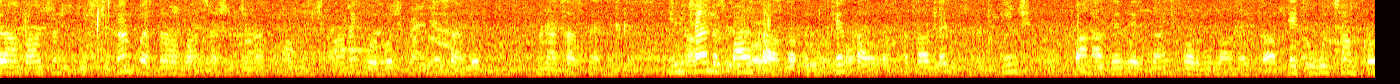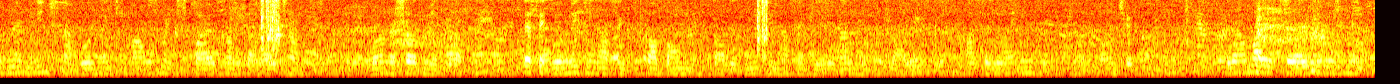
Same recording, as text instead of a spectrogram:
տրամաբանությունից դուրս չգանք, բայց տրամաբանության շրջանակում ամեն ինչ կանենք, որ ոչ միայն ես, այլև մնացածներն են։ Իմիջիայլոս բան կարողացել, դուք էլ կարող եք մտածել, ինչ բանաձևեր կա, ինչ ֆորմուլաներ կա։ Այդ ուղղության խնդրեմն ինչն է, որ մենք հիմա ուզում ենք սպայական ծառայության բանը շատ մեծացնենք։ Տեսեք, որ մեկին ասենք կապանում ենք տալիս, մյուսին ասենք երևում ենք տալիս, ասելու է ինձ բան չեք անում։ Դրա համար այդ ծրագիրը ուզում ենք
